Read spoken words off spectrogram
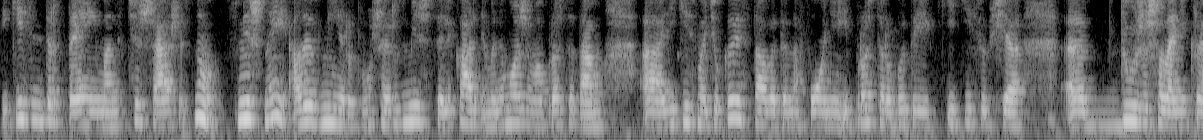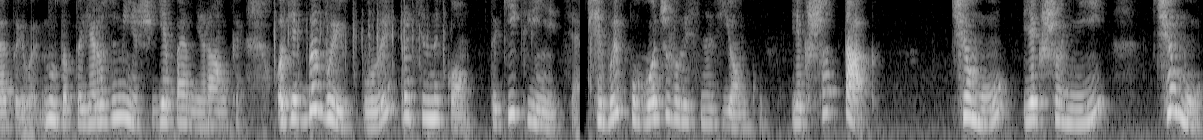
якийсь інтертеймент чи ще щось. Ну, смішний, але в міру, тому що я розумію, що це лікарня. Ми не можемо просто там е, якісь матюки ставити на фоні і просто робити якісь вообще е, дуже шалені креативи. Ну, тобто я розумію, що є певні рамки. От якби ви були працівником в такій клініці, чи ви б погоджувались на зйомку? Якщо так, чому? Якщо ні, чому?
